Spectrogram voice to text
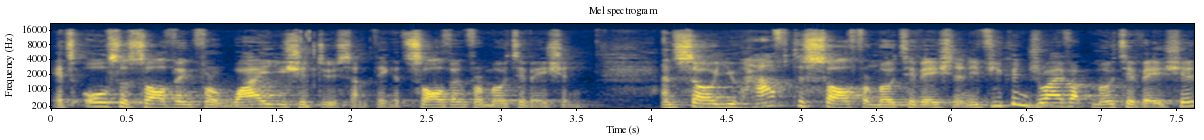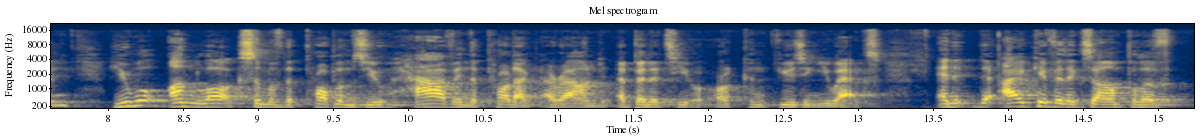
It's also solving for why you should do something. It's solving for motivation. And so you have to solve for motivation. And if you can drive up motivation, you will unlock some of the problems you have in the product around ability or, or confusing UX. And I give an example of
